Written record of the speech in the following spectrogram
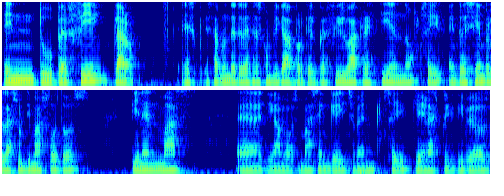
en tu perfil, claro, es, esta pregunta te voy a hacer es complicada porque el perfil va creciendo. Sí. Entonces siempre las últimas fotos tienen más, eh, digamos, más engagement Sí. que las principios,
